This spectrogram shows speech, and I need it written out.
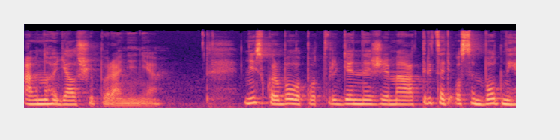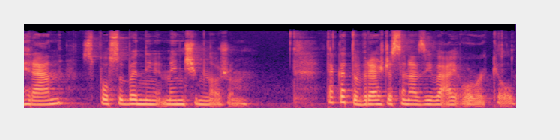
a mnohé ďalšie poranenia. Neskôr bolo potvrdené, že mala 38 bodných rán spôsobeným menším nožom. Takáto vražda sa nazýva aj overkill.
